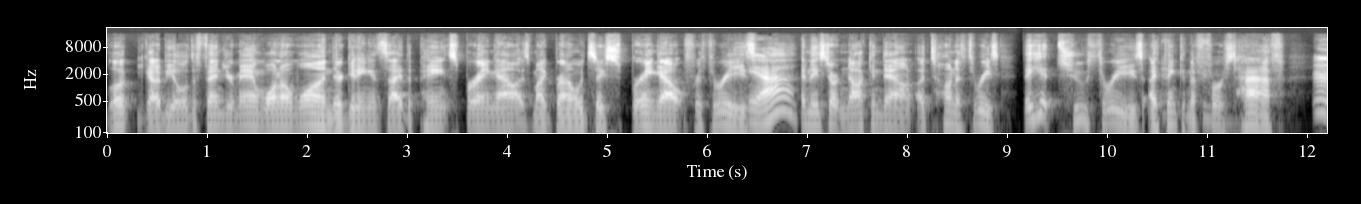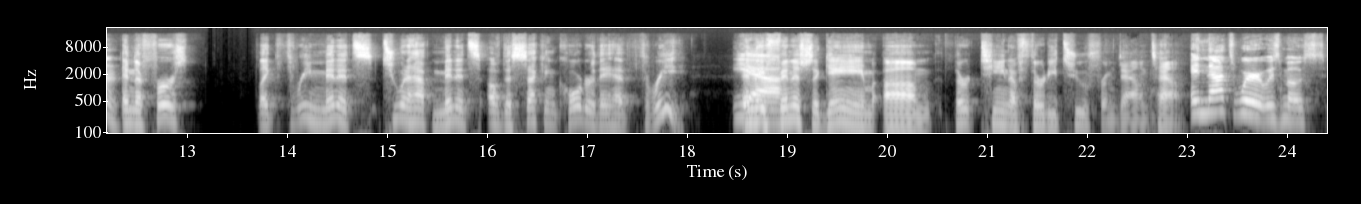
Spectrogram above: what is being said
look, you got to be able to defend your man one on one. They're getting inside the paint, spraying out, as Mike Brown would say, spraying out for threes. Yeah. And they start knocking down a ton of threes. They hit two threes, I think, in the first half. Mm. In the first like three minutes, two and a half minutes of the second quarter, they had three. Yeah. And they finished the game um, 13 of 32 from downtown. And that's where it was most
